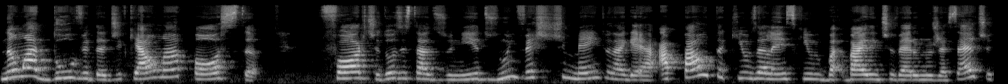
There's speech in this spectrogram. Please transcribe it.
não há dúvida de que há uma aposta forte dos Estados Unidos no investimento na guerra. A pauta que os Zelensky e o Biden tiveram no G7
